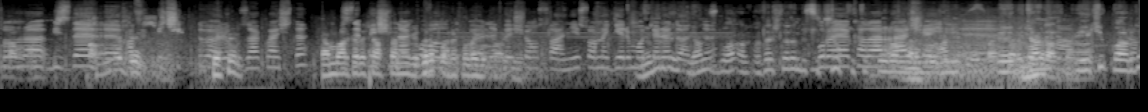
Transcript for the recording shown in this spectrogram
Sonra biz de e, hafif bir çıktı böyle uzaklaştı. Biz de peşinden kovaladık böyle 5-10 saniye sonra geri Memur motele döndü. Yalnız bu arkadaşların bir suçu Buraya yok kadar tutuklu her olanlar. şey, Hani e, e, bir tane bir ekip vardı.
